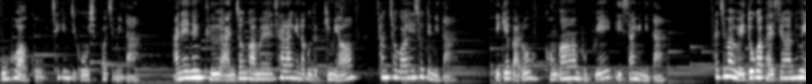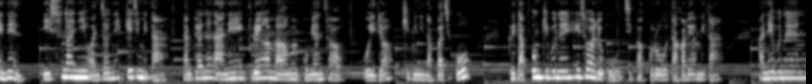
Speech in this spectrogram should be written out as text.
보호하고 책임지고 싶어집니다. 아내는 그 안정감을 사랑이라고 느끼며 상처가 해소됩니다. 이게 바로 건강한 부부의 일상입니다. 하지만 외도가 발생한 후에는 이 순환이 완전히 깨집니다. 남편은 아내의 불행한 마음을 보면서 오히려 기분이 나빠지고 그 나쁜 기분을 해소하려고 집 밖으로 나가려 합니다. 아내분은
